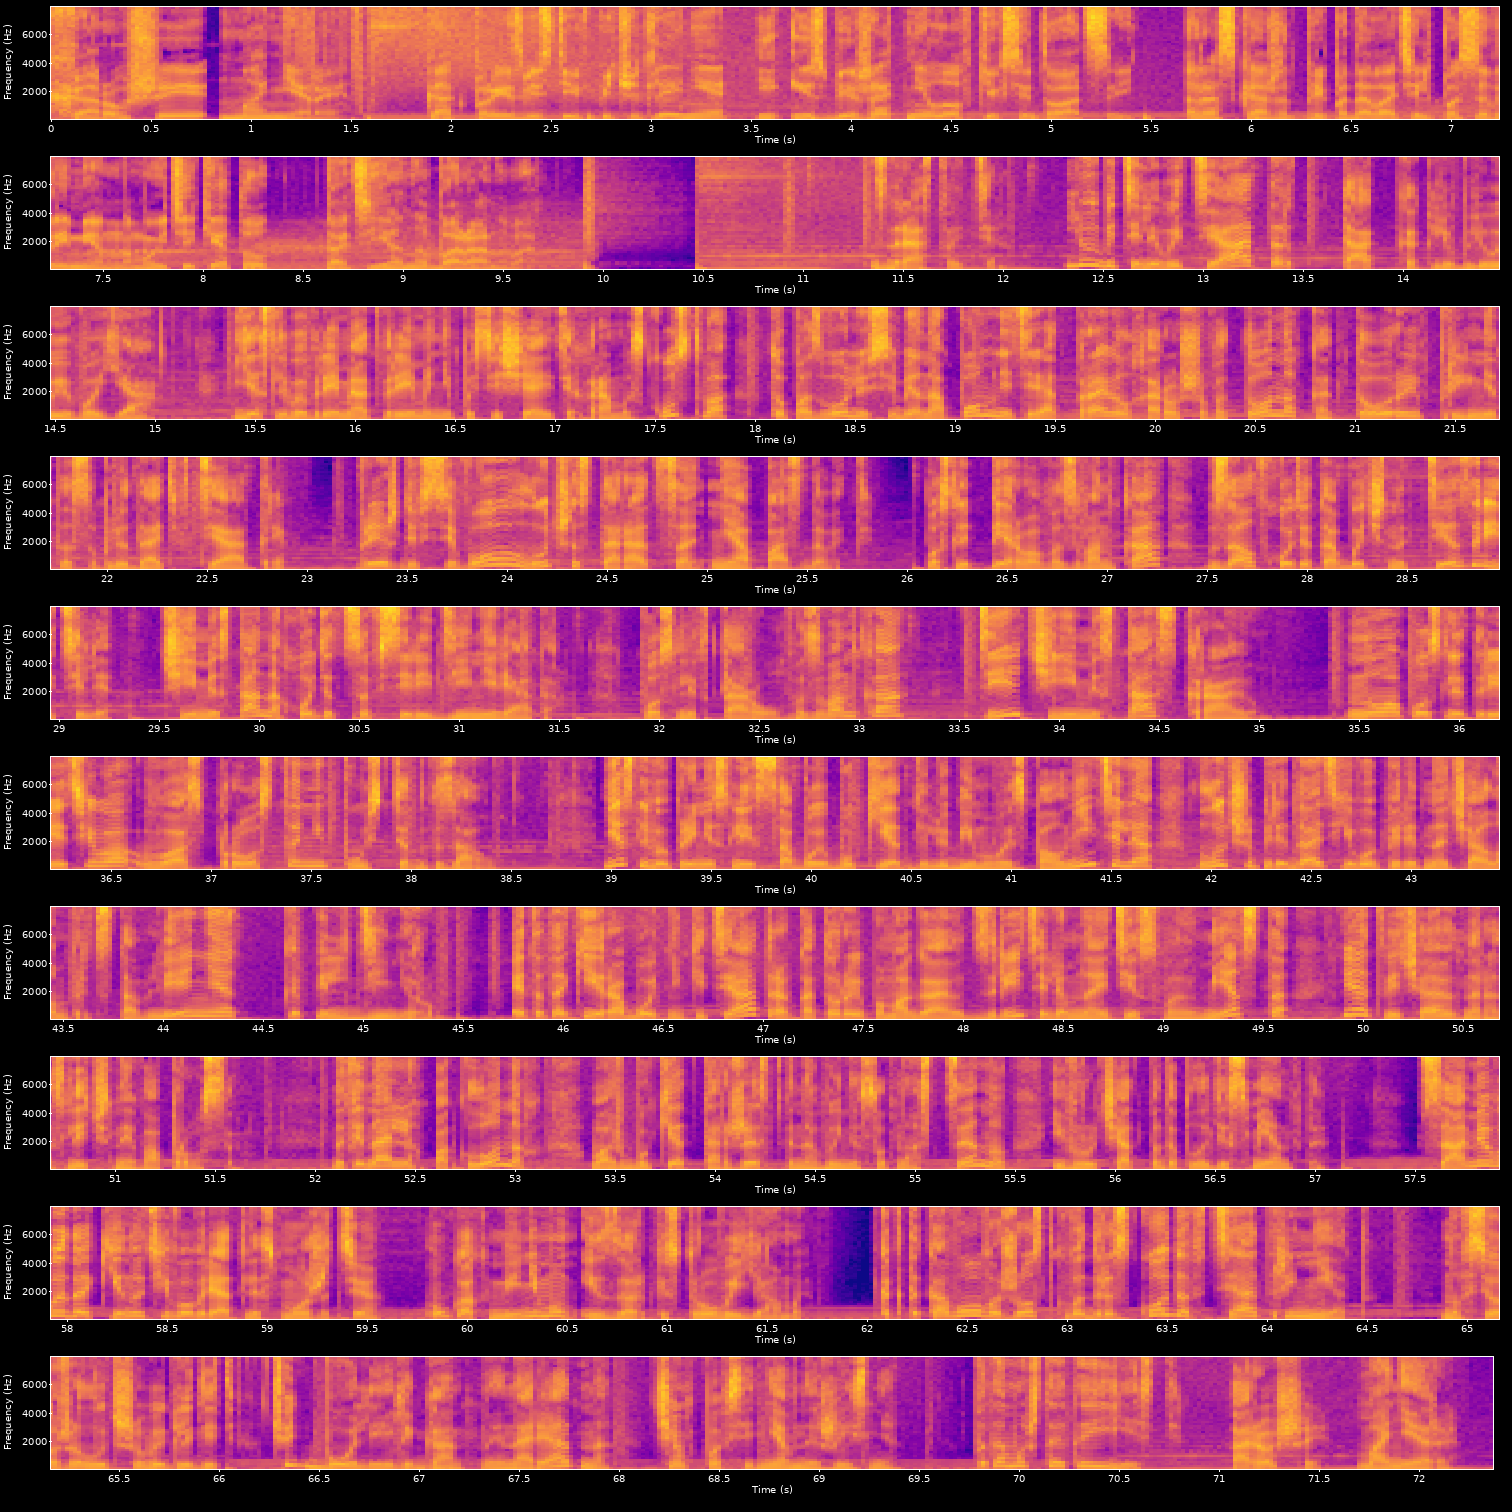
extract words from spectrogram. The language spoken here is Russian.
Хорошие манеры. Как произвести впечатление и избежать неловких ситуаций, расскажет преподаватель по современному этикету Татьяна Баранова. Здравствуйте! Любите ли вы театр так, как люблю его я? Если вы время от времени посещаете храм искусства, то позволю себе напомнить ряд правил хорошего тона, которые принято соблюдать в театре. Прежде всего, лучше стараться не опаздывать. После первого звонка в зал входят обычно те зрители, чьи места находятся в середине ряда. После второго звонка – те, чьи места с краю. Ну а после третьего вас просто не пустят в зал. Если вы принесли с собой букет для любимого исполнителя, лучше передать его перед началом представления капельдинеру. Это такие работники театра, которые помогают зрителям найти свое место и отвечают на различные вопросы. На финальных поклонах ваш букет торжественно вынесут на сцену и вручат под аплодисменты. Сами вы докинуть его вряд ли сможете, ну, как минимум из-за оркестровой ямы. Как такового жесткого дресс-кода в театре нет, но все же лучше выглядеть чуть более элегантно и нарядно, чем в повседневной жизни. Потому что это и есть хорошие манеры –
